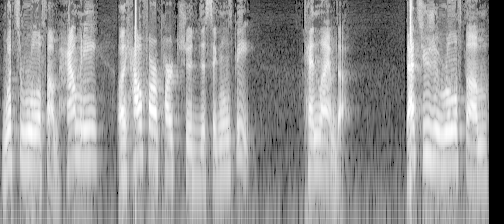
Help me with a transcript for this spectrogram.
what's the rule of thumb? How many, like how far apart should the signals be? 10 lambda. That's usually a rule of thumb.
